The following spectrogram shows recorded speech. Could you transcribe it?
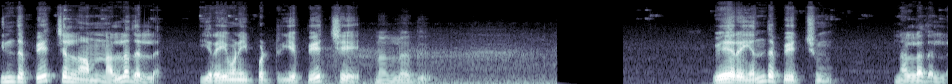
இந்த பேச்செல்லாம் நல்லதல்ல. இறைவனை பற்றிய பேச்சே நல்லது. வேற எந்த பேச்சும் நல்லதல்ல.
